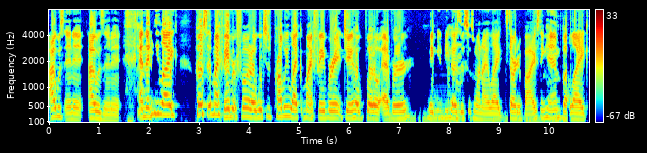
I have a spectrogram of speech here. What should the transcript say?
i was in it i was in it and then he like posted my favorite photo which is probably like my favorite j-hope photo ever maybe because Mhm. this is when i like started biasing him but like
